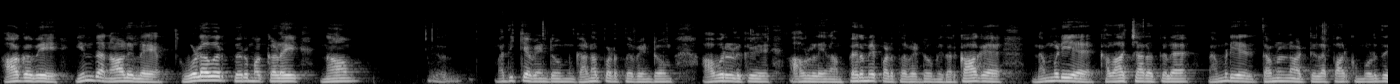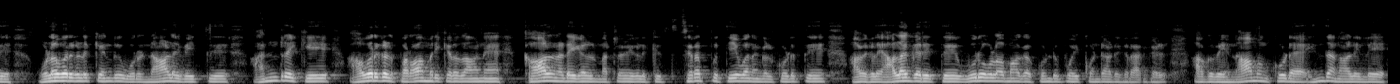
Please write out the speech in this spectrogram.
ஆகவே இந்த நாளிலே உழவர் பெருமக்களை நாம் மதிக்க வேண்டும் கனப்படுத்த வேண்டும் அவர்களுக்கு அவர்களை நாம் பெருமைப்படுத்த வேண்டும். இதற்காக நம்முடைய கலாச்சாரத்தில் நம்முடைய தமிழ்நாட்டில் பார்க்கும் பொழுது உழவர்களுக்கென்று ஒரு நாளை வைத்து அன்றைக்கு அவர்கள் பராமரிக்கிறதான கால்நடைகள் மற்றவைகளுக்கு சிறப்பு தீவனங்கள் கொடுத்து அவைகளை அலங்கரித்து ஊர்வலமாக கொண்டு போய் கொண்டாடுகிறார்கள். ஆகவே நாமும் கூட இந்த நாளிலே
